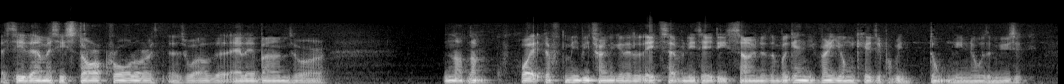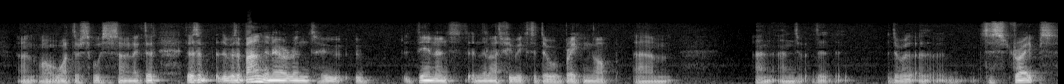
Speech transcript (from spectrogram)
I see them. I see Starcrawler as well, the LA band who are not not quite. They're maybe trying to get a late seventies, eighties sound of them. But again, very young kids who probably don't really know the music and or what they're supposed to sound like. There, there's a there was a band in Ireland who, who they announced in the last few weeks that they were breaking up, um, and and the, there were uh, the Strypes.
